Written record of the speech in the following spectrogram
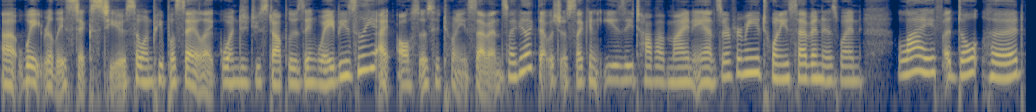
uh, weight really sticks to you. So when people say like, when did you stop losing weight easily? I also say 27. So I feel like that was just like an easy top of mind answer for me. 27 is when life, adulthood,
